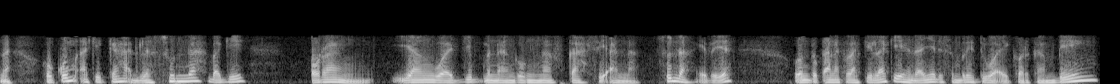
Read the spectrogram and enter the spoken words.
Nah, hukum akikah adalah sunnah bagi orang yang wajib menanggung nafkah si anak. Sunnah itu ya. Untuk anak laki-laki hendaknya disembelih dua ekor kambing,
